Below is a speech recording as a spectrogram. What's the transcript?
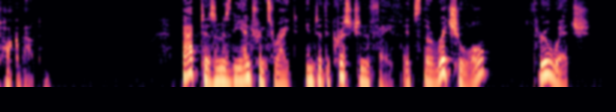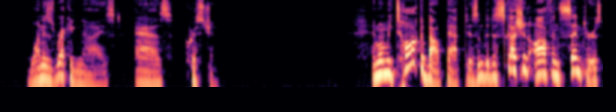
talk about. Baptism is the entrance rite into the Christian faith. It's the ritual through which one is recognized as Christian. And when we talk about baptism, the discussion often centers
